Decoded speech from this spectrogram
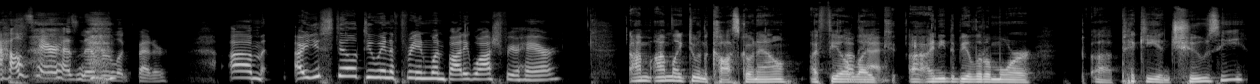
Al's hair has never looked better. Um, are you still doing a three in one body wash for your hair? I'm I'm like doing the Costco now. I feel Okay. like I I need to be a little more uh, picky and choosy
